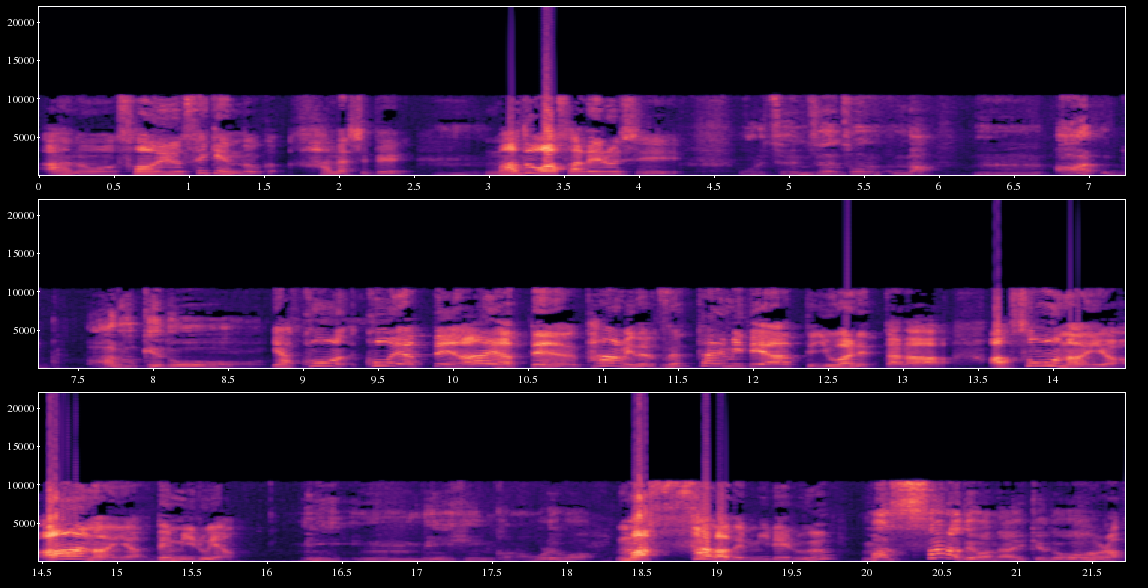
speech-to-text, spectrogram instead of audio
あの、そういう世間の話で惑わされるし、俺全然そんまあうーんああるけど。いや、こう、こうやってん、ああやってん、ターミナル絶対見てやって言われたら、あ、そうなんや、ああなんや、で見るやん。見,、うん、見いひんかな俺は。まっさらで見れる？まっさらではないけどほら。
